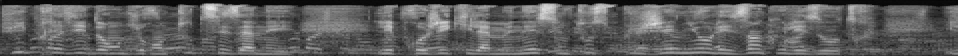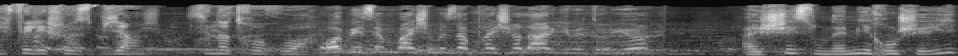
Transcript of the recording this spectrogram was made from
puis président durant toutes ces années. Les projets qu'il a menés sont tous plus géniaux les uns que les autres. Il fait les choses bien. C'est notre roi. Chez son ami renchérie,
